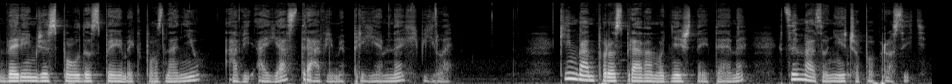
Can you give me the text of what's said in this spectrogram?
Verím, že spolu dospejeme k poznaniu a vy aj ja strávime príjemné chvíle. Kým vám porozprávam o dnešnej téme, chcem vás o niečo poprosiť –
